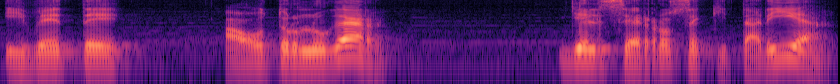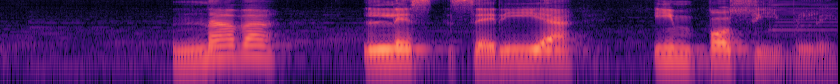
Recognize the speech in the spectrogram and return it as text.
y vete a otro lugar. Y el cerro se quitaría. Nada les sería imposible.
